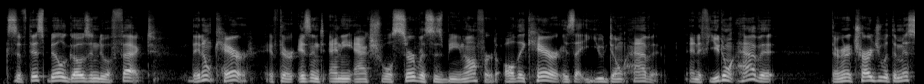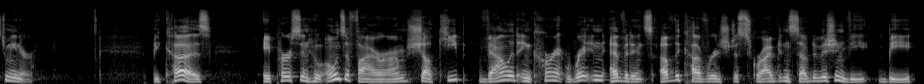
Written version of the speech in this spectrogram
Because if this bill goes into effect, they don't care if there isn't any actual services being offered. All they care is that you don't have it. And if you don't have it, they're going to charge you with a misdemeanor. Because a person who owns a firearm shall keep valid and current written evidence of the coverage described in Subdivision v, B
